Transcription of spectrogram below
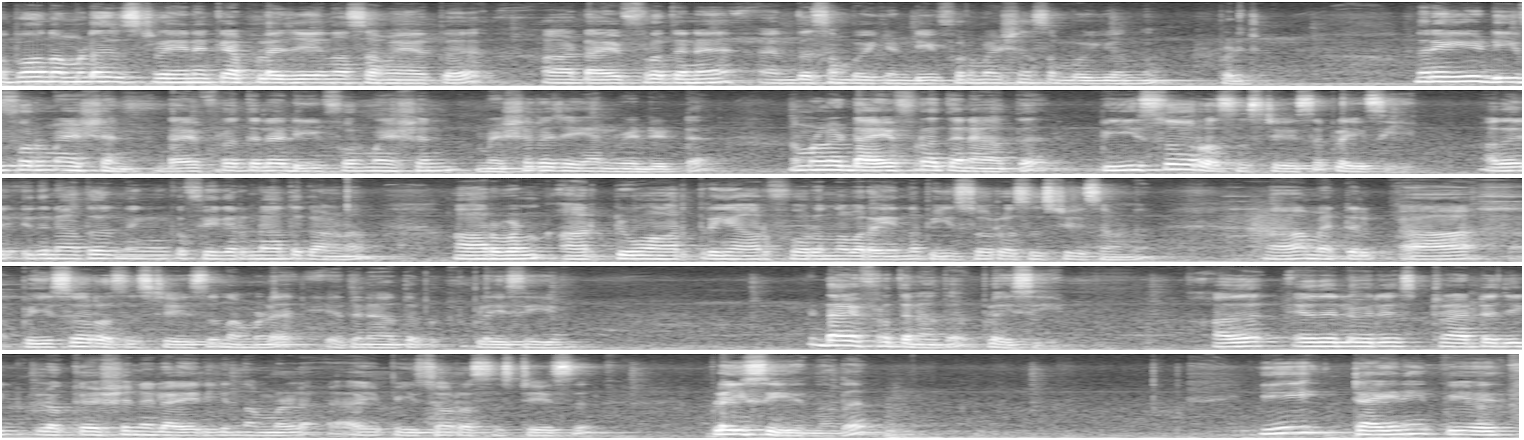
അപ്പോൾ നമ്മൾ സ്ട്രെയിനൊക്കെ അപ്ലൈ ചെയ്യുന്ന സമയത്ത് ആ ഡയഫ്രത്തിന് എന്ത് സംഭവിക്കും? ഡീഫോർമേഷൻ സംഭവിക്കുമെന്ന് പഠിച്ചു. അന്നേരം ഈ ഡീഫോർമേഷൻ ഡയഫ്രത്തിലെ ഡീഫോർമേഷൻ മെഷർ ചെയ്യാൻ വേണ്ടിയിട്ട് നമ്മൾ ഡയഫ്രത്തിനകത്ത് പീസോ റെസിസ്റ്റേഴ്സ് പ്ലേസ് ചെയ്യും. അത് ഇതിനകത്ത് നിങ്ങൾക്ക് ഫിഗറിനകത്ത് കാണാം. R one R two R three R four എന്ന് പറയുന്ന പീസോ റെസിസ്റ്റേഴ്സ് ആണ്. ആ മെറ്റൽ ആ പീസോ റെസിസ്റ്റേഴ്സ് നമ്മൾ ഇതിനകത്ത് പ്ലേസ് ചെയ്യും. ഡയഫ്രത്തിനകത്ത് പ്ലേസ് ചെയ്യും. അത് ഏതെങ്കിലും ഒരു സ്ട്രാറ്റജിക് ലൊക്കേഷനിലായിരിക്കും നമ്മൾ ഈ പീസോ റെസിസ്റ്റേഴ്സ് പ്ലേസ് ചെയ്യുന്നത്. ഈ ടൈനി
